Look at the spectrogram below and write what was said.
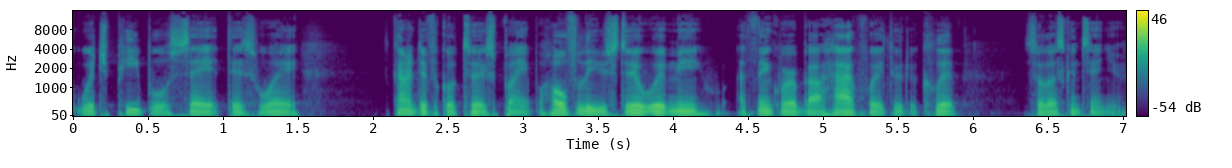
which people say it this way, it's kind of difficult to explain. But hopefully, you're still with me. I think we're about halfway through the clip. So let's continue.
